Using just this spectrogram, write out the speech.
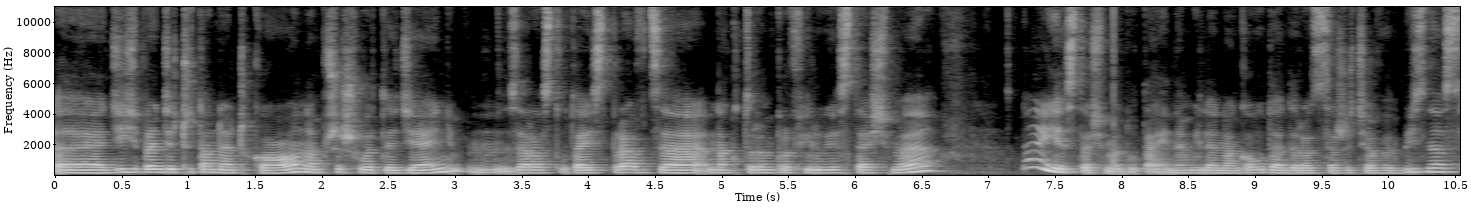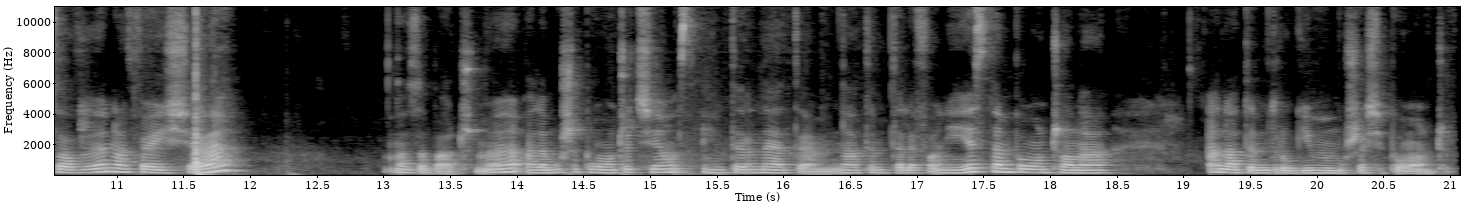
E, Dziś będzie czytaneczko na przyszły tydzień. Mm, Zaraz tutaj sprawdzę, na którym profilu jesteśmy. No i jesteśmy tutaj na Milena Gołda, doradca życiowy biznesowy na fejsie. No zobaczmy, ale muszę połączyć się z internetem. Na tym telefonie jestem połączona, a na tym drugim muszę się połączyć.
